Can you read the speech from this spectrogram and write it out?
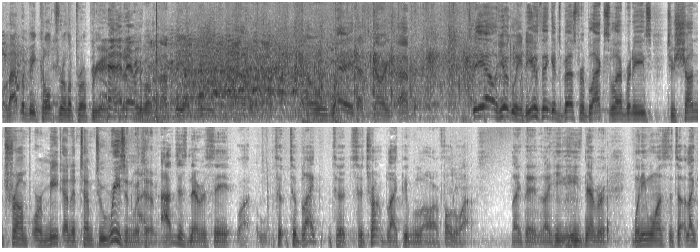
Well, that would be cultural appropriation. we will not be approved. No way that's going to happen. D.L. Hughley, do you think it's best for black celebrities to shun Trump or meet and attempt to reason with him? I've just never seen well, to, to black to, to Trump. Black people are photo ops. Like they like he, he's mm-hmm. never when he wants to talk like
